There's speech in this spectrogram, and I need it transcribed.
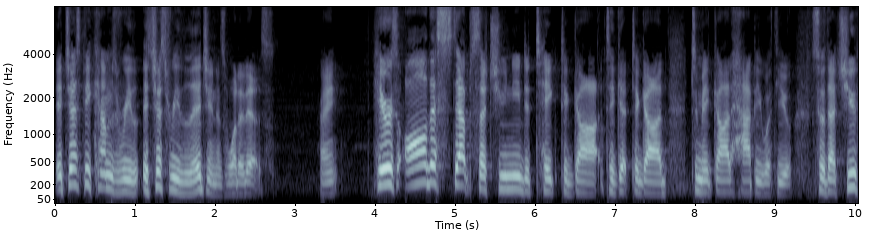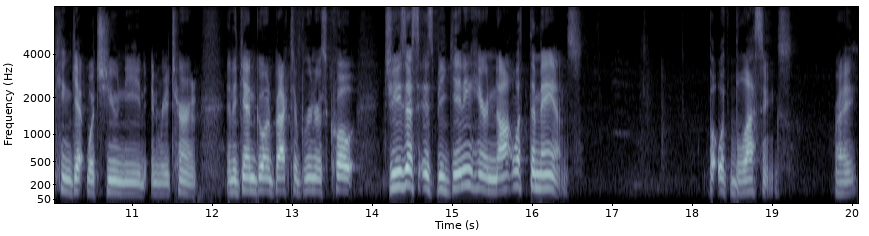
it just becomes, re, it's just religion is what it is, right? Here's all the steps that you need to take to God to get to God to make God happy with you so that you can get what you need in return. And again, going back to Bruner's quote, Jesus is beginning here not with demands, but with blessings, right?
